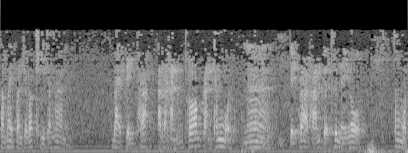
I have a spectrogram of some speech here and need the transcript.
ทำให้ปัญจวัคคีย์ทั้งห้าเนี่ยได้เป็นพระอรหันต์พร้อมกันทั้งหมดนะเป็นพระอรหันต์เกิดขึ้นในโลก ทั้งหมด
